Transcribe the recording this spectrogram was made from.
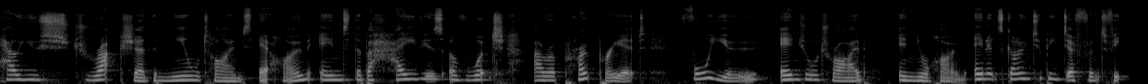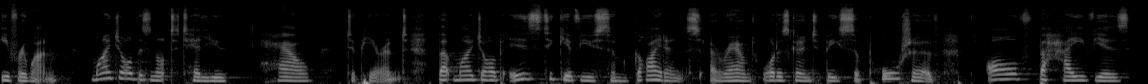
how you structure the meal times at home and the behaviors of which are appropriate for you and your tribe in your home, and it's going to be different for everyone. My job is not to tell you how to parent, but my job is to give you some guidance around what is going to be supportive of behaviors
